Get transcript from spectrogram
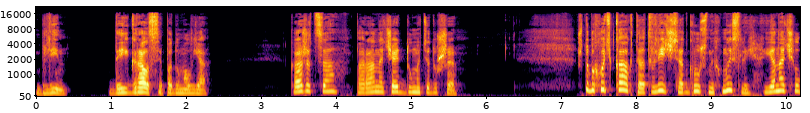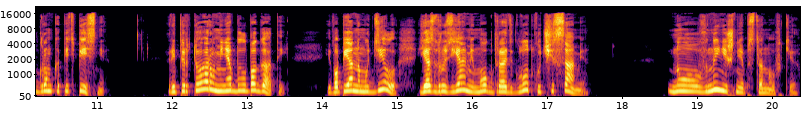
Блин, Доигрался, подумал я. Кажется, пора начать думать о душе. Чтобы хоть как-то отвлечься от грустных мыслей, я начал громко петь песни. Репертуар у меня был богатый, и по пьяному делу я с друзьями мог драть глотку часами. Но в нынешней обстановке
